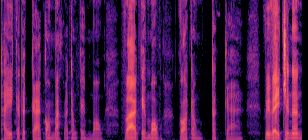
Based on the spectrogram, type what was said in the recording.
thấy cái tất cả có mặt ở trong cái một và cái một có trong tất cả. Vì vậy cho nên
